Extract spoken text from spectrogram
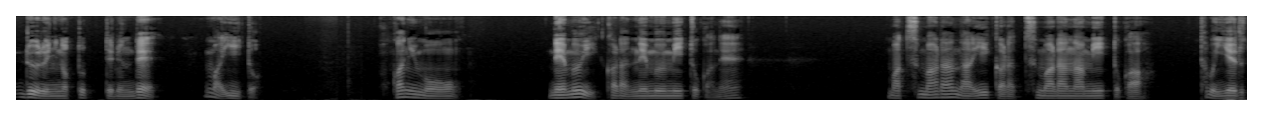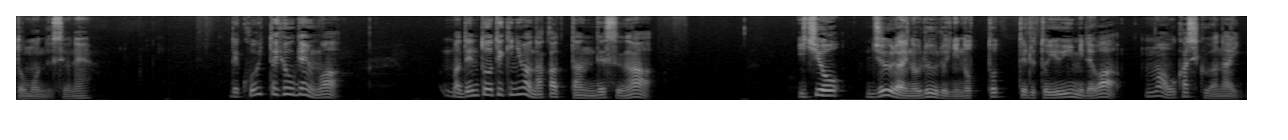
ルールにのっとってるんでまあいいと。他にも眠いから眠みとかね。まあつまらないからつまらなみとか多分言えると思うんですよね。でこういった表現はまあ、伝統的にはなかったんですが一応従来のルールにのっとってるという意味ではまあおかしくはない。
